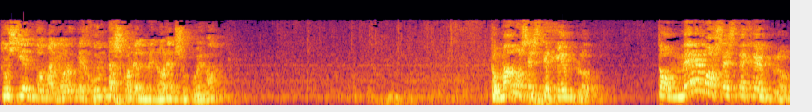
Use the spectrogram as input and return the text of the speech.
¿Tú siendo mayor te juntas con el menor en su cueva? Tomamos este ejemplo. Tomemos este ejemplo.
